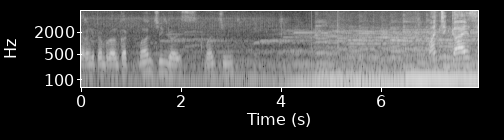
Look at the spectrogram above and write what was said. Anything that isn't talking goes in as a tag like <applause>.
sekarang kita berangkat mancing guys. Mancing. Mancing guys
